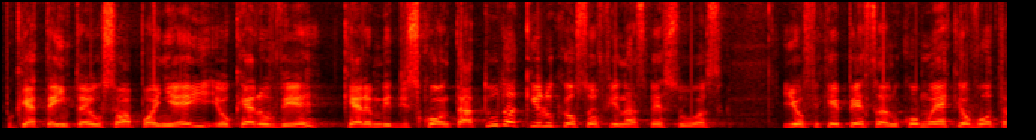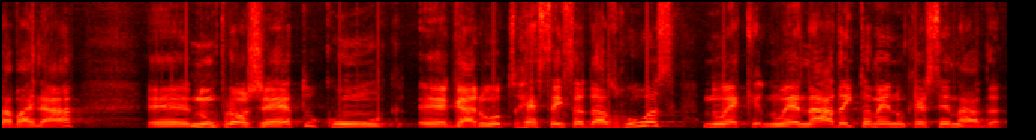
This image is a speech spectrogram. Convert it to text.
Porque até então eu só apanhei, eu quero ver, quero me descontar tudo aquilo que eu sofri nas pessoas. E eu fiquei pensando, como é que eu vou trabalhar é, num projeto com é, garotos recém das ruas, não é, não é nada e também não quer ser nada.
